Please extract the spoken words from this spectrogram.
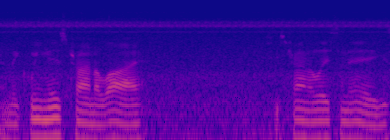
And the queen is trying to lie. She's trying to lay some eggs.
